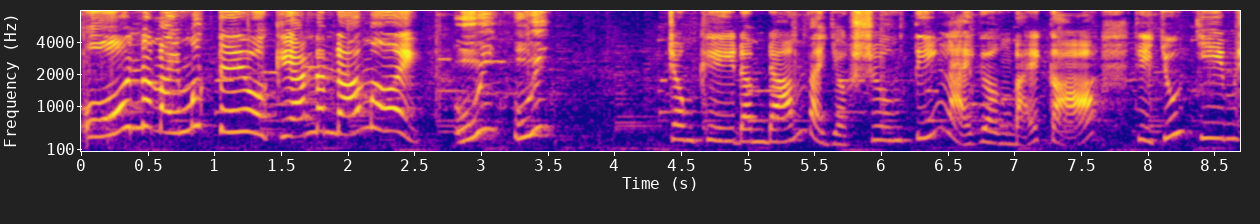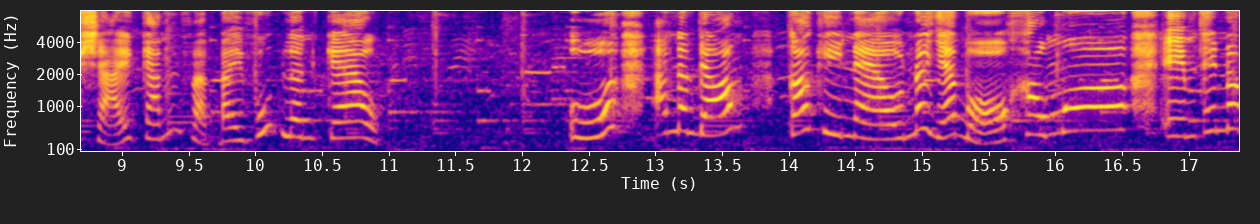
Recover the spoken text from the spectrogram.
ủa nó bay mất tiêu rồi kìa anh đom đóm ơi. Úi, úi. Trong khi đom đóm và giọt sương tiến lại gần bãi cỏ Thì chú chim sải cánh và bay vút lên cao. Ủa, anh đom đóm Có khi nào nó giả bộ không á? Em thấy nó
